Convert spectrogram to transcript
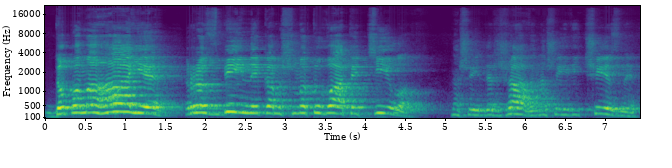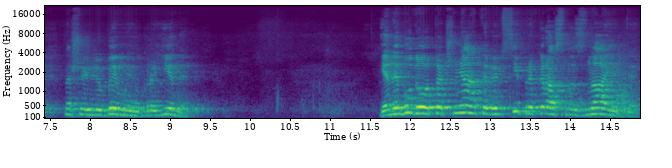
допомагає розбійникам шматувати тіло нашої держави, нашої вітчизни, нашої любимої України. Я не буду уточняти, ви всі прекрасно знаєте.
